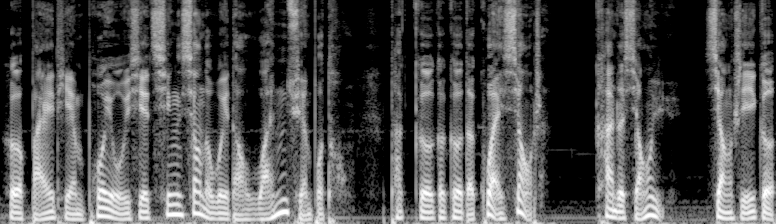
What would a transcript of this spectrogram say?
和白天颇有一些清香的味道完全不同。他咯咯咯的怪笑着，看着小雨，像是一个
